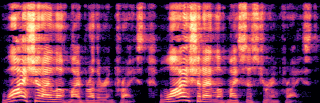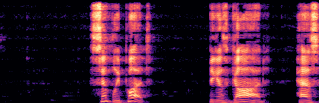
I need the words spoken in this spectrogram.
Why should I love my brother in Christ? Why should I love my sister in Christ? Simply put, because God has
